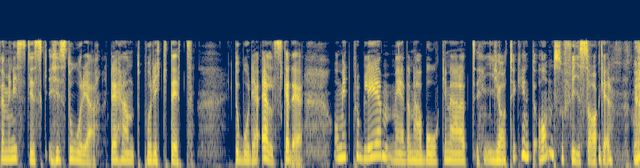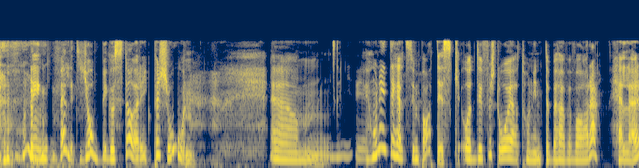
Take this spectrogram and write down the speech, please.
feministisk historia, det har hänt på riktigt. Då borde jag älska det. Och mitt problem med den här boken är att jag tycker inte om Sofie Sager. Hon är en väldigt jobbig och störig person. Um, hon är inte helt sympatisk och det förstår jag att hon inte behöver vara heller.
